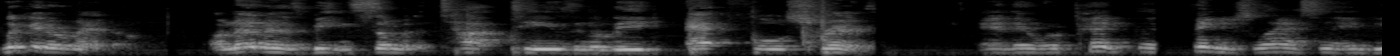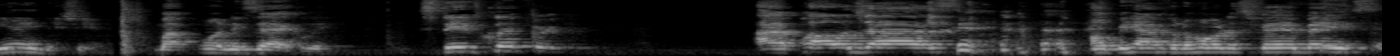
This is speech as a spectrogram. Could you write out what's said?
Look at Orlando. Orlando has beaten some of the top teams in the league at full strength. And they were picked to finish last in the NBA this year. My point exactly. Steve Clifford, I apologize on behalf of the Hornets fan base.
